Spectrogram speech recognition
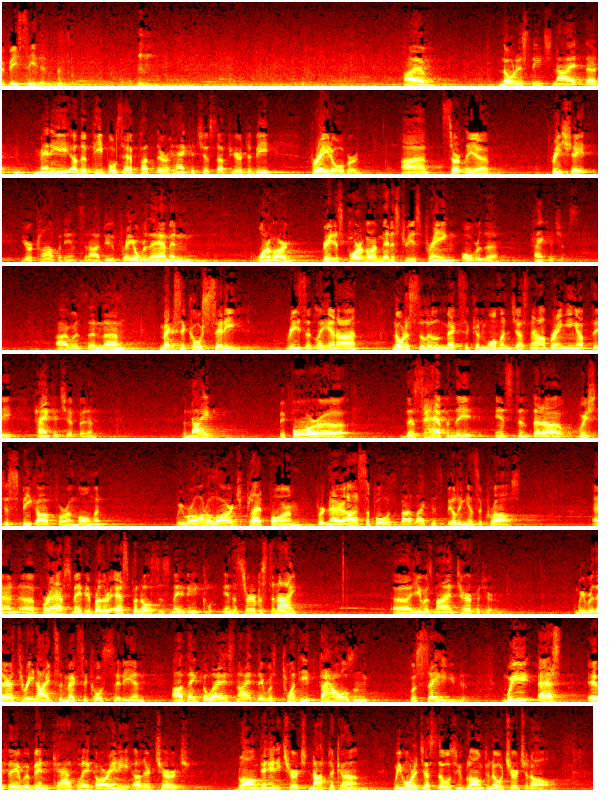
may be seated. I have noticed each night that many of the peoples have put their handkerchiefs up here to be prayed over. I certainly appreciate your confidence, and I do pray over them. And one of our greatest part of our ministry is praying over the handkerchiefs. I was in um, Mexico City recently, and I noticed a little Mexican woman just now bringing up the handkerchief. And the night before uh, this happened, the instant that I wish to speak of for a moment, we were on a large platform, I suppose, about like this building is across. And uh, perhaps maybe Brother Espinosa may be in the service tonight. Uh, he was my interpreter. We were there three nights in Mexico City, and I think the last night there was 20,000 was saved. We asked if they would have been Catholic or any other church, belonged to any church, not to come. We wanted just those who belonged to no church at all.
